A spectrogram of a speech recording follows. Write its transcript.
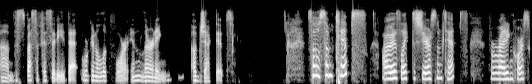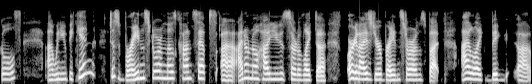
um, the specificity that we're going to look for in learning objectives. So some tips, I always like to share some tips for writing course goals. Uh, when you begin just brainstorm those concepts. Uh, I don't know how you sort of like to organize your brainstorms, but I like big, uh,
